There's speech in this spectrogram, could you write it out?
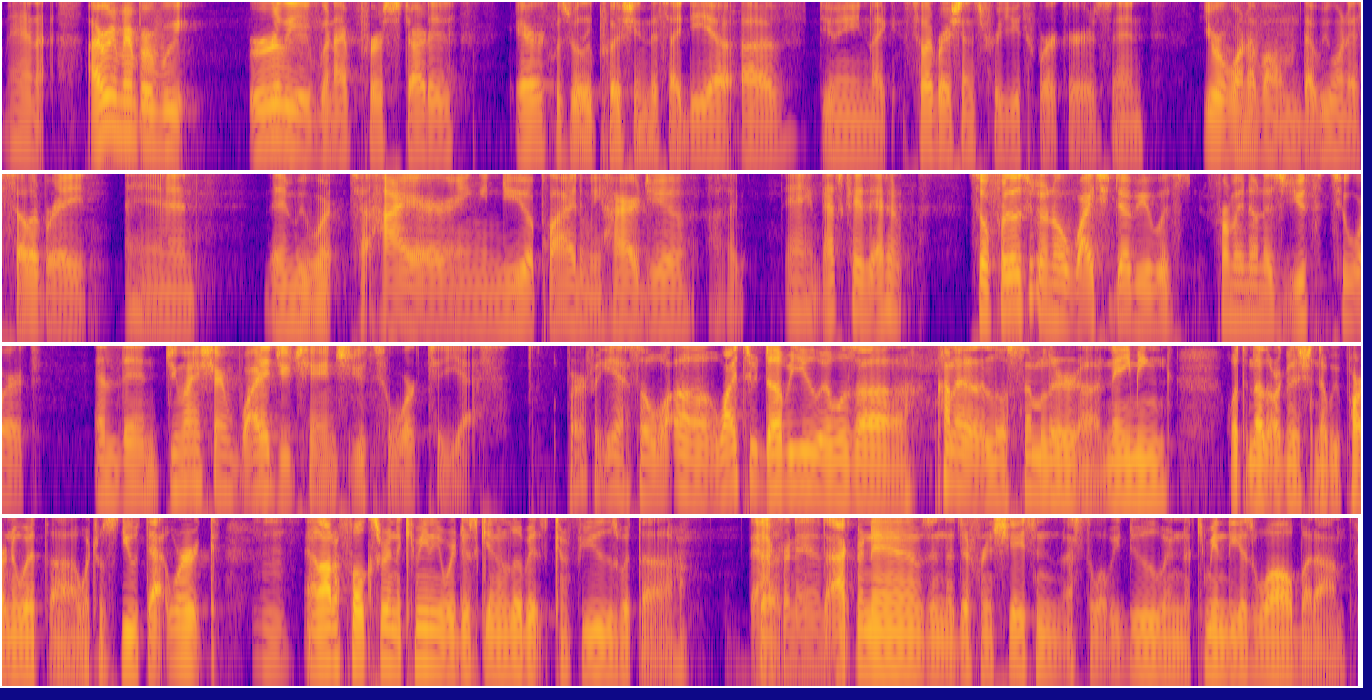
man. I remember we early when I first started. Eric was really pushing this idea of doing like celebrations for youth workers, and you were one of them that we want to celebrate. And then we went to hiring, and you applied, and we hired you. I was like, dang, that's crazy. I didn't. So for those who don't know, Y2W was formerly known as Youth to Work. And then, do you mind sharing why did you change Youth to Work to Yes? Perfect. Yeah. So uh, Y2W, it was uh, kind of a little similar uh, naming with another organization that we partnered with, uh, which was Youth at Work. And a lot of folks were in the community were just getting a little bit confused with uh, The acronyms. the acronyms and the differentiation as to what we do in the community as well. But um,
